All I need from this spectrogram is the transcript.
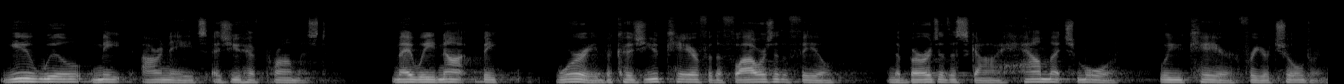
you will meet our needs as you have promised. May we not be worried because you care for the flowers of the field and the birds of the sky. How much more will you care for your children?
